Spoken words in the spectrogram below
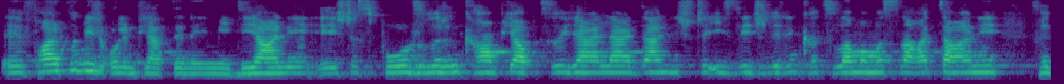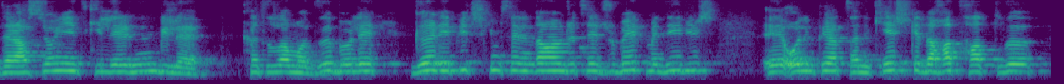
e, farklı bir olimpiyat deneyimiydi. Yani e, işte sporcuların kamp yaptığı yerlerden işte izleyicilerin katılamamasına hatta hani federasyon yetkililerinin bile katılamadığı böyle garip hiç kimsenin daha önce tecrübe etmediği bir e, olimpiyat hani keşke daha tatlı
